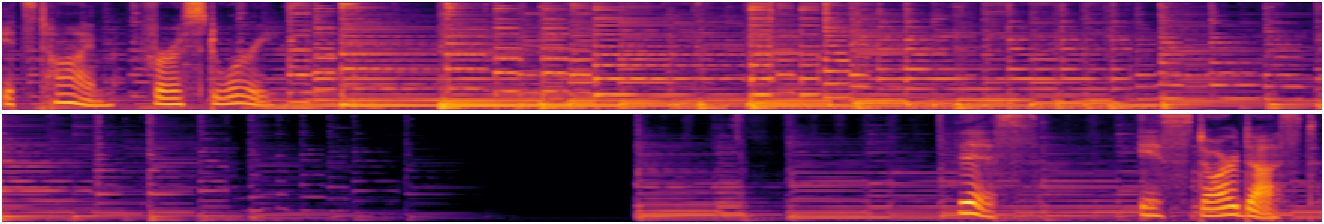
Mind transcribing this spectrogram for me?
It's time for a story. This is Stardust.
